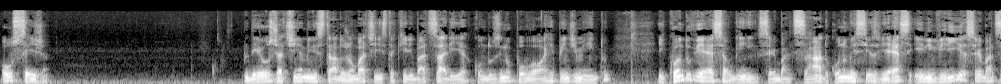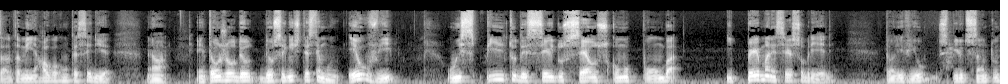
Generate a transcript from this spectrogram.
Ou seja, Deus já tinha ministrado a João Batista que ele batizaria, conduzindo o povo ao arrependimento e quando viesse alguém ser batizado, quando o Messias viesse, ele viria a ser batizado também, algo aconteceria. Né? Então João deu, deu o seguinte testemunho: Eu vi o Espírito descer dos céus como pomba e permanecer sobre ele. Então ele viu o Espírito Santo,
